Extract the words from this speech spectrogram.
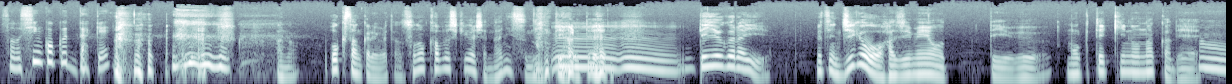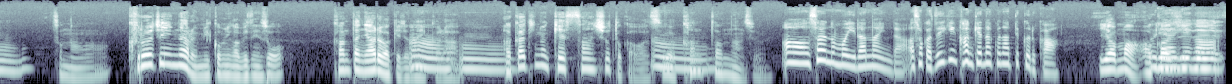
その申告だけ？あの奥さんから言われたのその株式会社何すんの？って言われて、うんっうん。ていうぐらい別に事業を始めようっていう目的の中で、うん。その黒字になる見込みが別にそう簡単にあるわけじゃないから、うんうん赤字の決算書とかはすごい簡単なんですよね、ああそういうのもいらないんだ。あそうか税金関係なくなってくるか。いやまあ赤字で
